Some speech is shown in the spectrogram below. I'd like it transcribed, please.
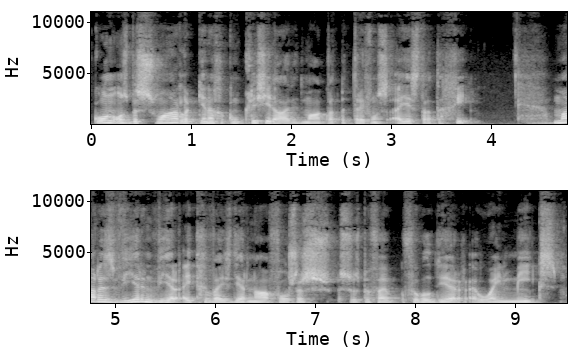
kon ons beswaarlik enige konklusie daaruit maak wat betref ons eie strategie. Maar is weer en weer uitgewys deur navorsers soos byvoorbeeld deur Wayne Meeks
